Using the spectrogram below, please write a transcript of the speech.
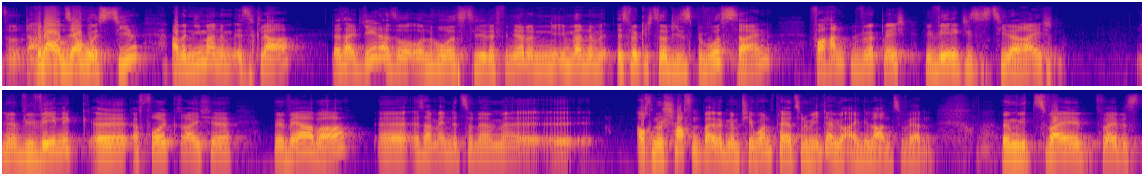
So genau, ein sehr hohes Ziel, aber niemandem ist klar, dass halt jeder so ein hohes Ziel definiert und niemandem ist wirklich so dieses Bewusstsein vorhanden, wirklich, wie wenig dieses Ziel erreichen. Ja. Wie wenig äh, erfolgreiche Bewerber äh, es am Ende zu einem, äh, auch nur schaffen, bei irgendeinem Tier-One-Player zu einem Interview eingeladen zu werden. Ja. Irgendwie zwei, zwei bis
